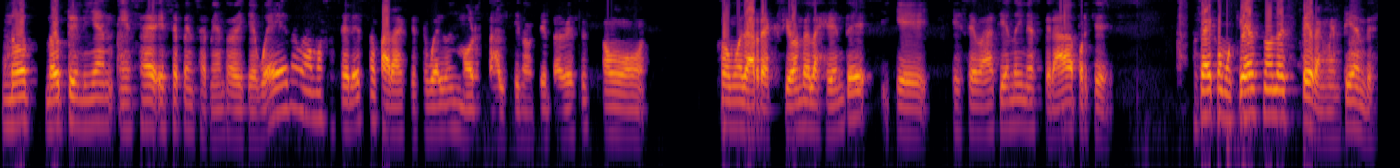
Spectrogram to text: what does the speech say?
no, no tenían esa, ese pensamiento de que bueno, vamos a hacer esto para que se vuelva inmortal, sino que tal vez es como, como la reacción de la gente y que, que se va haciendo inesperada porque, o sea, como que ellos no lo esperan, ¿me entiendes?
